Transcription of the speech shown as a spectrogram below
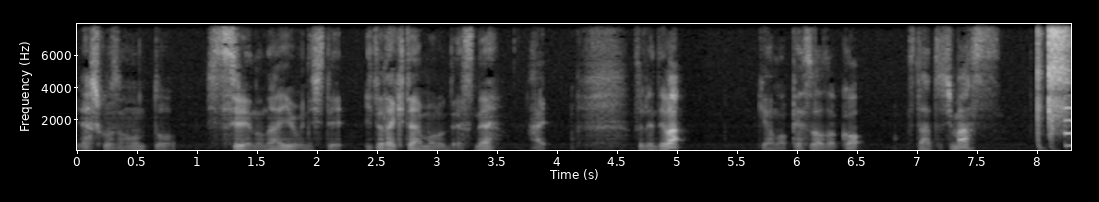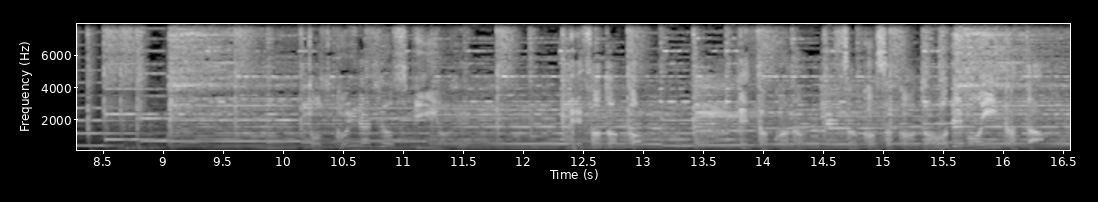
やしこさん本当失礼のないようにしていただきたいものですね。はい、それでは今日もペソドコスタートします。ドスコイラジオスピンオフ。ペソドコペソコのそこそこどうでもいいこと。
